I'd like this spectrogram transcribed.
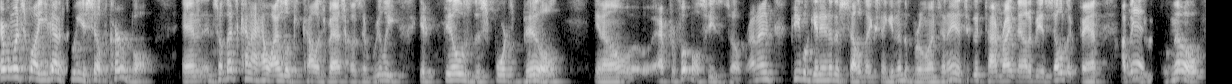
Every once in a while you got to throw yourself a curveball. And and so that's kind of how I look at college basketball. Is it really it fills the sports bill, you know, after football season's over. And I, people get into the Celtics and get into the Bruins, and hey, it's a good time right now to be a Celtic fan. I think people know,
